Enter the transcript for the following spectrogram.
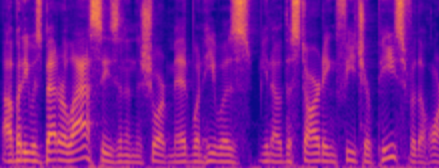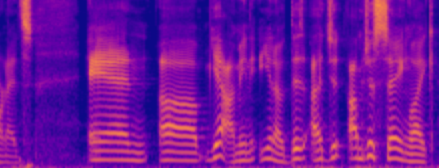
Uh, but he was better last season in the short mid when he was, you know, the starting feature piece for the Hornets. And uh, yeah, I mean, you know, this, I just, I'm just saying, like,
